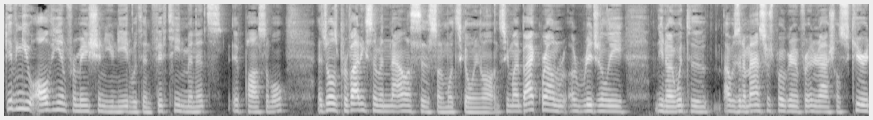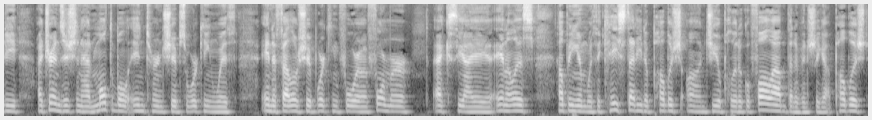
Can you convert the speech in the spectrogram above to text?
giving you all the information you need within 15 minutes, if possible, as well as providing some analysis on what's going on. See, my background originally you know, I went to, I was in a master's program for international security. I transitioned, had multiple internships working with, and a fellowship working for a former ex CIA analyst, helping him with a case study to publish on geopolitical fallout that eventually got published.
